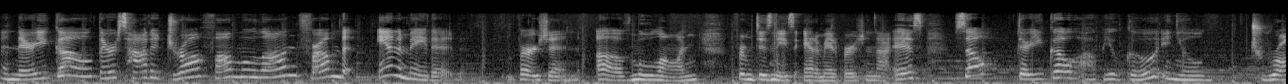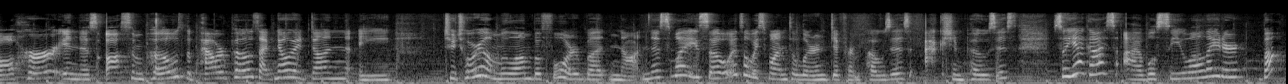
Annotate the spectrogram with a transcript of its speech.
And there you go. There's how to draw Fa Mulan from the animated version of Mulan from Disney's animated version that is. So there you go. I hope you'll go and you'll draw her in this awesome pose, the power pose. I've know I've done a tutorial Mulan before, but not in this way. So it's always fun to learn different poses, action poses. So yeah, guys, I will see you all later. Bye!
